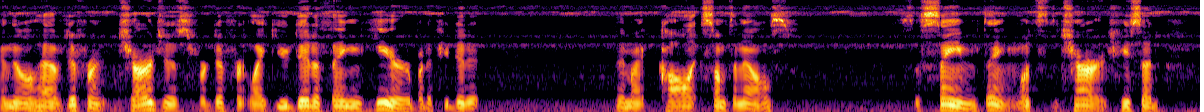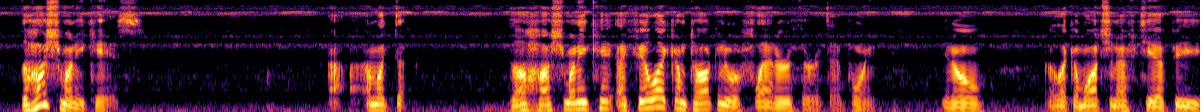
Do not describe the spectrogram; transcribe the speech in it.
and they'll have different charges for different. Like you did a thing here, but if you did it, they might call it something else. It's the same thing. What's the charge? He said, the hush money case. I, I'm like the the hush money case. I feel like I'm talking to a flat earther at that point. You know like I'm watching FTFE.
